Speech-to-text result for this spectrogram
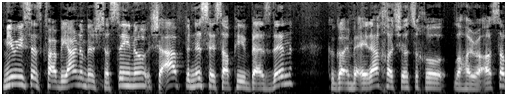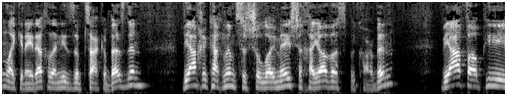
Meiri says, Kvar biyarnu ben shasenu, sha'af b'nises al pi bezdin, kagayim be'erecha she'otzuchu lahayra asam, like an erecha that needs the psak of bezdin, v'yacher kach nimtza shaloime shechayavas b'karbin, v'yaf al pi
